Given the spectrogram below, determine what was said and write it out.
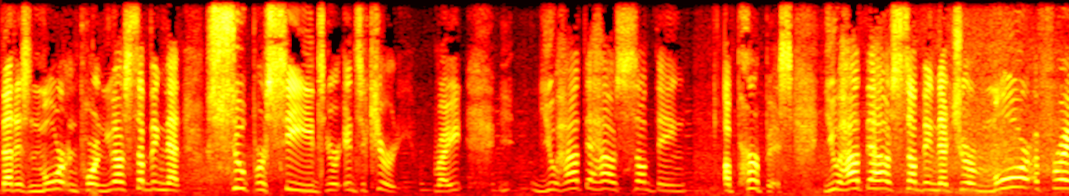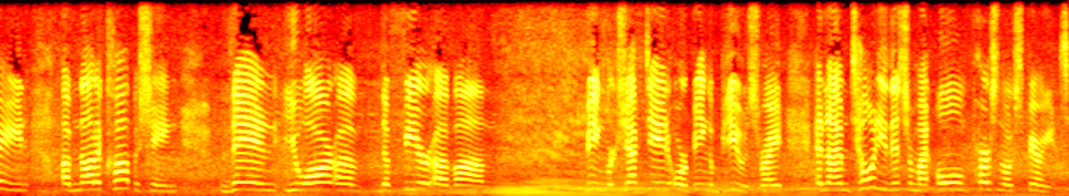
that is more important. You have something that supersedes your insecurity right? You have to have something a purpose. You have to have something that you're more afraid of not accomplishing than you are of the fear of um, being rejected or being abused, right? And I'm telling you this from my own personal experience.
